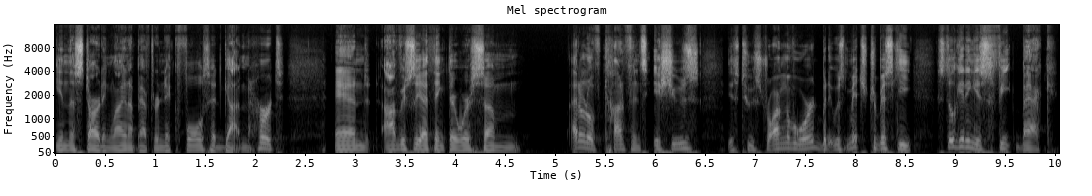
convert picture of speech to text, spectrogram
in the starting lineup after Nick Foles had gotten hurt. And obviously, I think there were some. I don't know if confidence issues is too strong of a word, but it was Mitch Trubisky still getting his feet back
